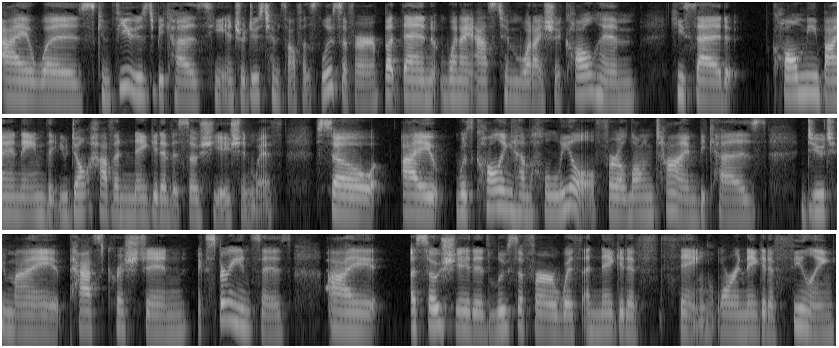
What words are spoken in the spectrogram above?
I was confused because he introduced himself as Lucifer. But then when I asked him what I should call him, he said, Call me by a name that you don't have a negative association with. So I was calling him Halil for a long time because, due to my past Christian experiences, I associated Lucifer with a negative thing or a negative feeling.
